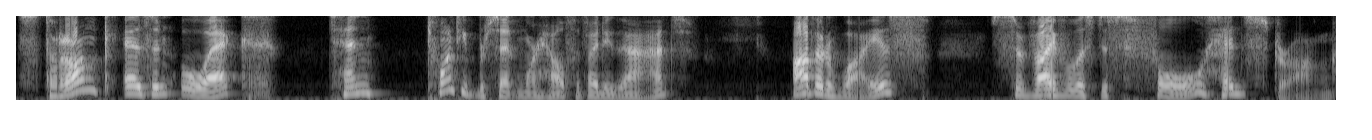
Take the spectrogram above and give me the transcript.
Strong as an oak. 10, 20% more health if I do that. Otherwise, survivalist is full. Headstrong.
